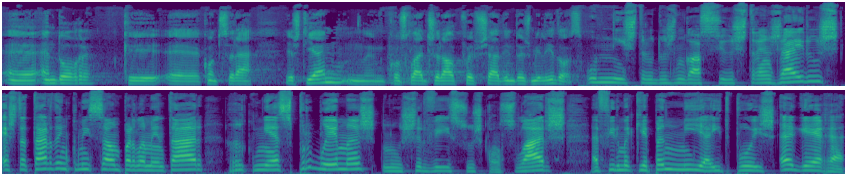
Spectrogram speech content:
eh, Andorra, que eh, acontecerá este ano, um Consulado-Geral que foi fechado em 2012. O Ministro dos Negócios Estrangeiros, esta tarde em comissão parlamentar, reconhece problemas nos serviços consulares, afirma que a pandemia e depois a guerra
